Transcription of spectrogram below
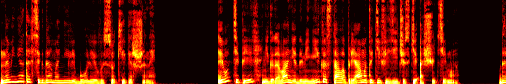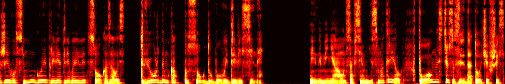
На меня-то всегда манили более высокие вершины. И вот теперь негодование Доминика стало прямо-таки физически ощутимым. Даже его смуглое приветливое лицо казалось твердым, как кусок дубовой древесины. И на меня он совсем не смотрел, полностью сосредоточившись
